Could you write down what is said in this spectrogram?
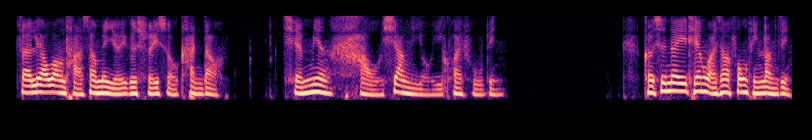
在瞭望塔上面有一个水手看到前面好像有一块浮冰，可是那一天晚上风平浪静，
